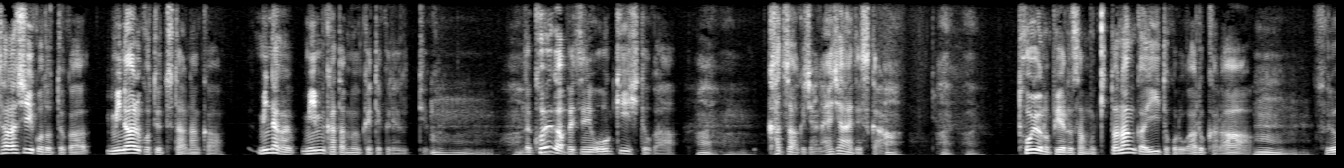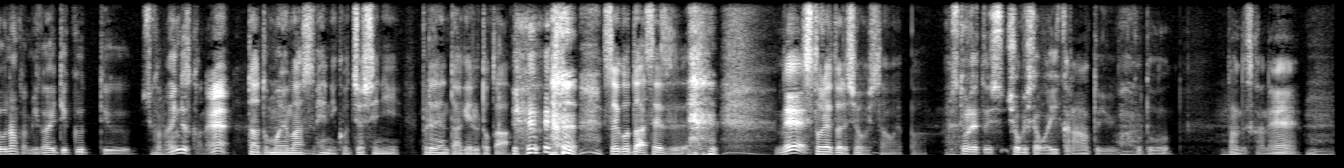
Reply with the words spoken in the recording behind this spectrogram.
正しいことっていうか身のあること言ってたらなんかみんなが耳傾けてくれるっていうか,、うんうん。はい声が別に大きい人が勝つわけじゃないじゃないですか。あはいはい東洋のピエールさんもきっとなんかいいところがあるから、うん。それをなんか磨いていくっていうしかないんですかね、だと思います、変にこう女子にプレゼントあげるとか。そういうことはせず。ね。ストレートで勝負した方がやっぱ。ストレートで勝負した方がいいかなということなんですかね、うん。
